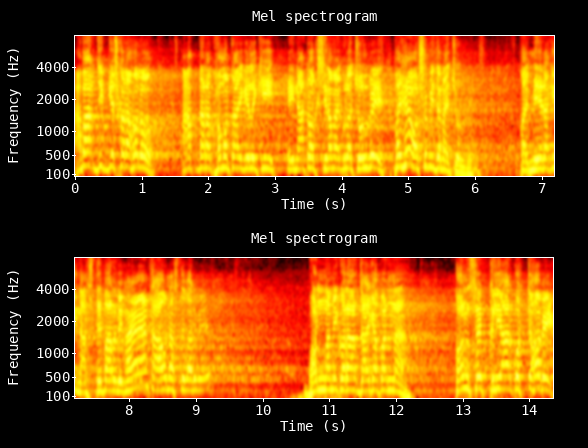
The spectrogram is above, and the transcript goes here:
আবার জিজ্ঞেস করা হলো, আপনারা ক্ষমতায় গেলে কি এই নাটক, সিনেমাগুলো চলবে? ভাই হ্যাঁ অসুবিধা নাই, চলবে। কয়, মেয়েরা কি নাচতে পারবে? হ্যাঁ তাও নাচতে পারবে। ভণ্ডামি করার জায়গা পান না। কনসেপ্ট ক্লিয়ার করতে হবে।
